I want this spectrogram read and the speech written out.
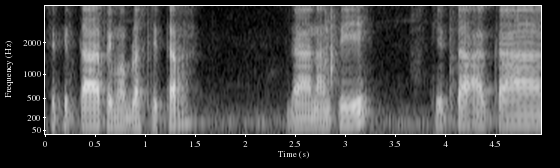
Sekitar 15 liter. Dan nanti kita akan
